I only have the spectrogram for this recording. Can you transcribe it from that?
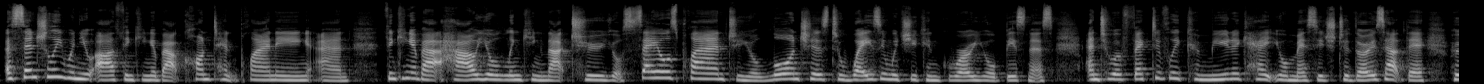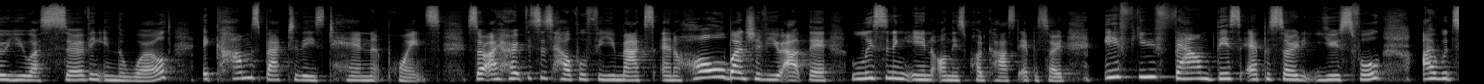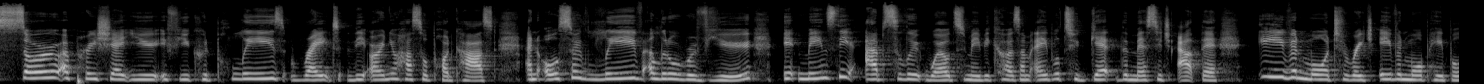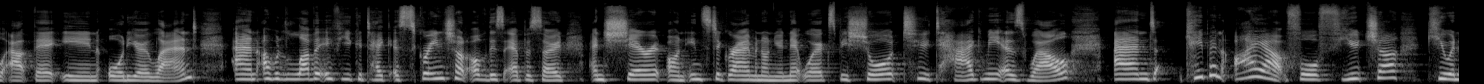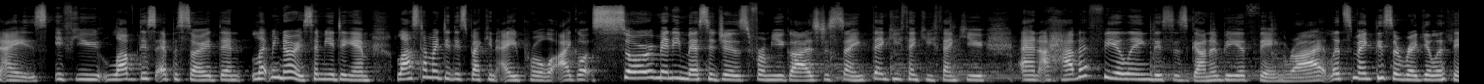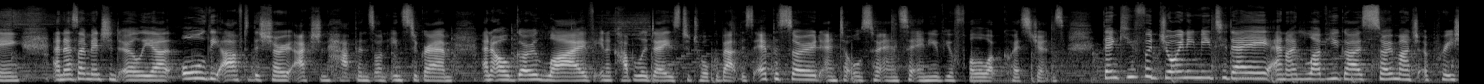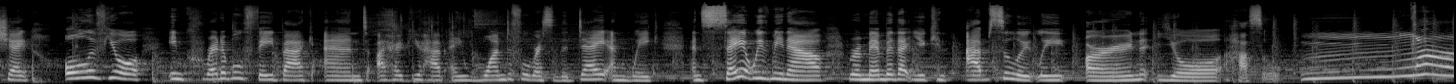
Essentially, when you are thinking about content planning and thinking about how you're linking that to your sales plan, to your launches, to ways in which you can grow your business, and to effectively communicate your message to those out there who you are serving in the world, it comes back to these 10 points. So I hope this is helpful for you, Max, and a whole bunch of you out there listening in on this podcast episode. If you found this episode useful, I would so appreciate you if you could please rate the Own Your Hustle podcast and also leave a little review. It means the absolute world to me because I'm able to get the message out there even more to reach even more people out there in audio land. And I would love it if you could take a screenshot of this episode and share it on Instagram and on your networks. Be sure to tag me as well. And keep an eye out for future Q&As. If you love this episode, then let me know. Send me a DM. Last time I did this back in April, I got so many messages from you guys just saying thank you, thank you, thank you. And I have a feeling this is going to be a thing, right? Let's make this a regular thing. And as I mentioned earlier, all the after the show action happens on Instagram and I'll go live in a couple of days to talk about this episode and to also answer any of your follow-up questions. Thank you for joining me today and I love you guys so much. Appreciate all of your incredible feedback, and I hope you have a wonderful rest of the day and week. And say it with me now remember that you can absolutely own your hustle. Mm.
